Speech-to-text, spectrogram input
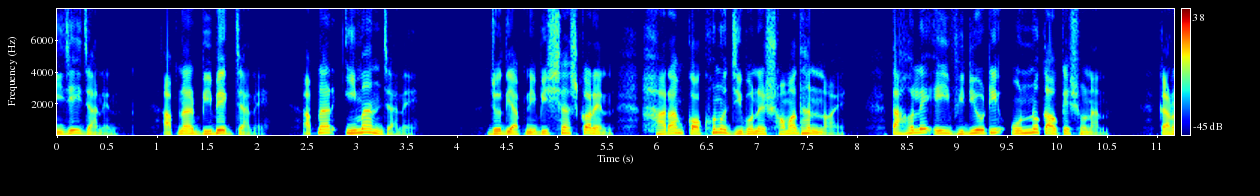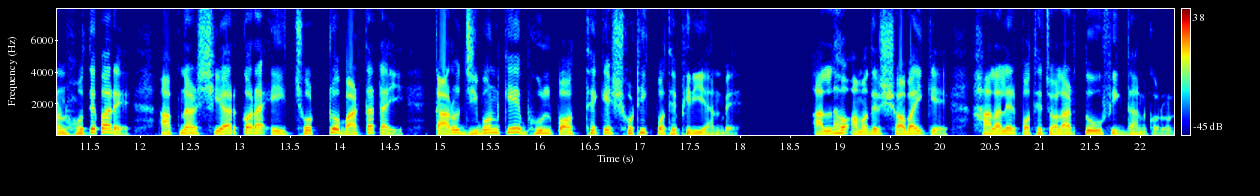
নিজেই জানেন, আপনার বিবেক জানে, আপনার ইমান জানে। যদি আপনি বিশ্বাস করেন হারাম কখনো জীবনের সমাধান নয়, তাহলে এই ভিডিওটি অন্য কাউকে শোনান কারণ হতে পারে আপনার শেয়ার করা এই ছোট্ট বার্তাটাই কারও জীবনকে ভুল পথ থেকে সঠিক পথে ফিরিয়ে আনবে। আল্লাহ আমাদের সবাইকে হালালের পথে চলার তৌফিক দান করুন।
